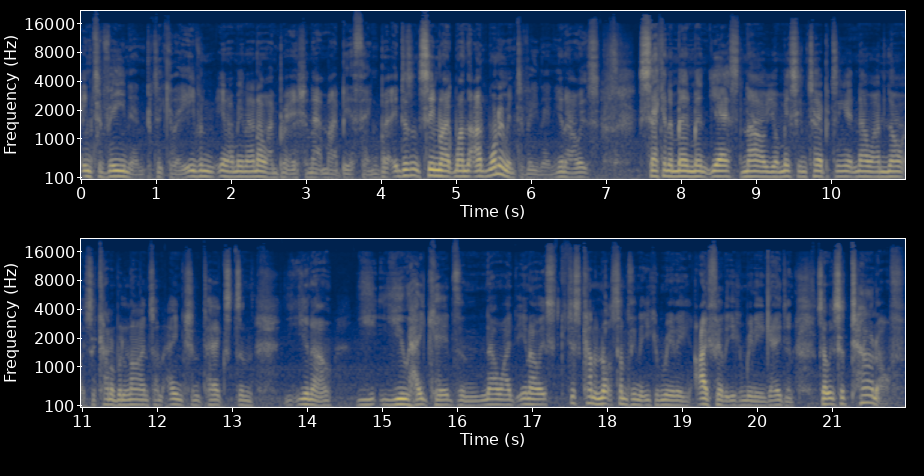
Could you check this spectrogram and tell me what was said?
intervene in particularly. Even you know I mean I know I'm British and that might be a thing but it doesn't seem like one that I'd want to intervene in you know? It's second amendment yes no you're misinterpreting it. No I'm not. It's a kind of reliance on ancient texts and you know y- you hate kids and no I you know it's just kind of not something that you can really I feel that you can really engage in. So it's a turn off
